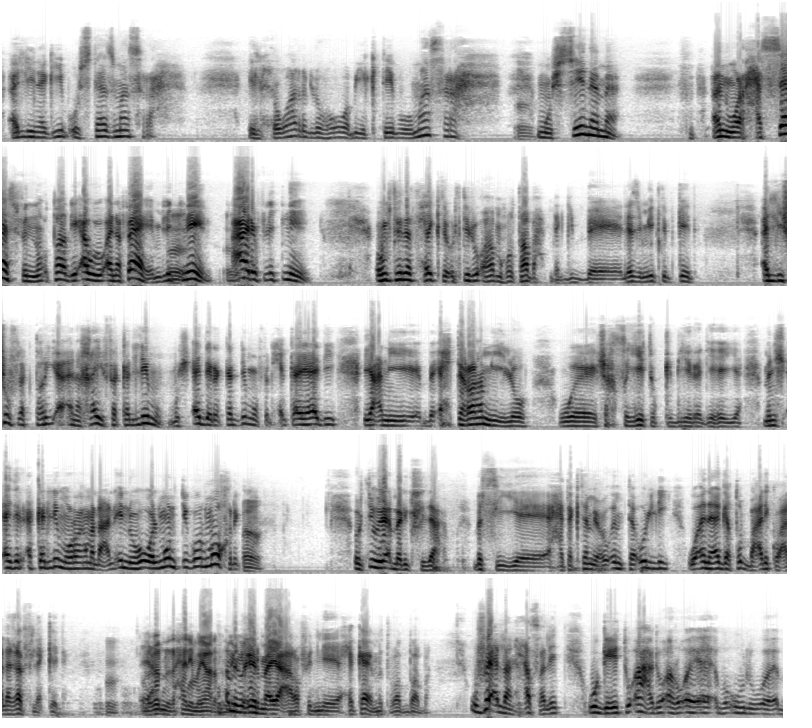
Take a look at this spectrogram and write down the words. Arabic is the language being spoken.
قال لي نجيب أستاذ مسرح. الحوار اللي هو بيكتبه مسرح. مش سينما. أنور حساس في النقطة دي قوي وأنا فاهم. الاثنين. عارف الاثنين قمت أنا ضحكت. قلت له آه ما هو طبعا ده تجيب لازم يكتب كده. قال لي شوف لك طريقة أنا خايف أكلمه مش قادر أكلمه في الحكاية دي يعني باحترامي له وشخصيته الكبيرة دي هي. مانيش قادر أكلمه رغما عن إنه هو المنتج والمخرج. آه. قلت له لا مالكش دعوة بس هتجتمعوا إمتى؟ قول لي وأنا أجي أطب عليكم على غفلة كده. من غير ريحاني ما يعرف من غير ما يعرف إن حكاية متوضبة. وفعلا حصلت وجيت وقعدوا قروا بيقولوا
